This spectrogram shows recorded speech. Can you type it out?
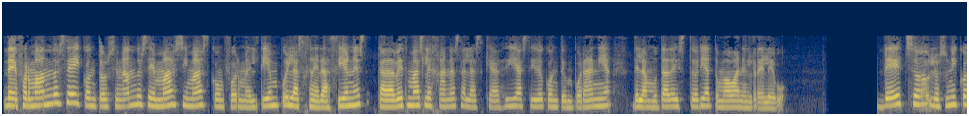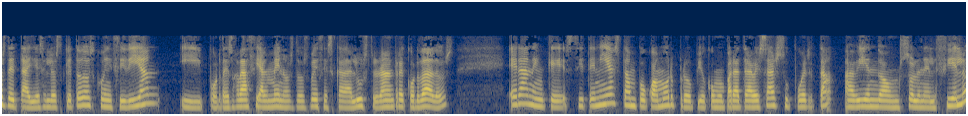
deformándose y contorsionándose más y más conforme el tiempo y las generaciones, cada vez más lejanas a las que había sido contemporánea de la mutada historia, tomaban el relevo. De hecho, los únicos detalles en los que todos coincidían y por desgracia al menos dos veces cada lustro eran recordados, eran en que si tenías tan poco amor propio como para atravesar su puerta, habiendo aún solo en el cielo,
